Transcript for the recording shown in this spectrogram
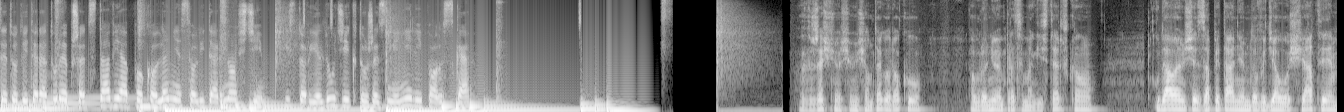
Instytut Literatury przedstawia pokolenie Solidarności historię ludzi, którzy zmienili Polskę. We wrześniu 80 roku obroniłem pracę magisterską. Udałem się z zapytaniem do Wydziału Oświaty,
